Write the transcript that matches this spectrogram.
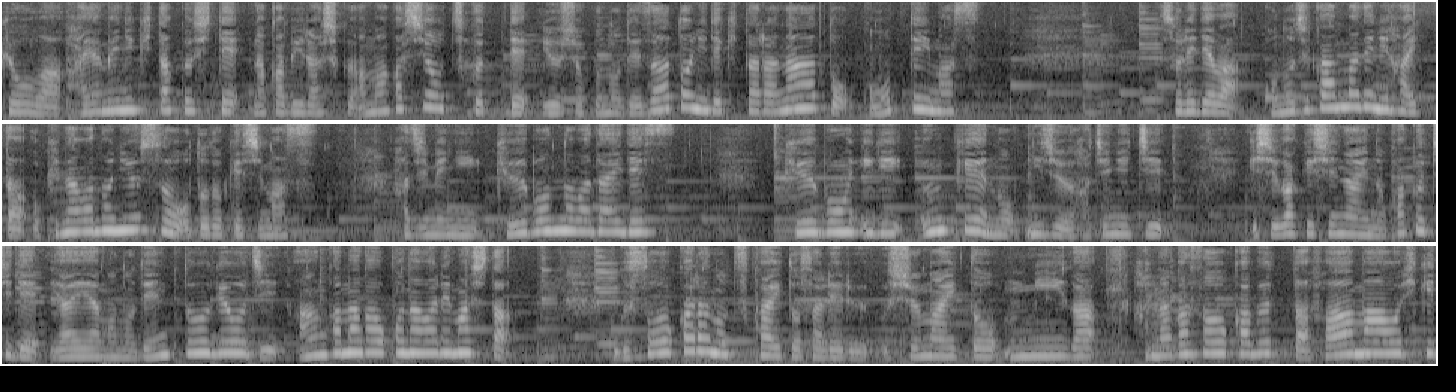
今日は早めに帰宅して中日らしく甘菓子を作って夕食のデザートにできたらなと思っています。それではこの時間までに入った沖縄のニュースをお届けします。はじめに旧盆の話題です。旧盆入り運慶の28日石垣市内の各地で八重山の伝統行事アンガマが行われました。愚僧からの使いとされる牛舞と海が花笠をかぶったファーマーを引き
